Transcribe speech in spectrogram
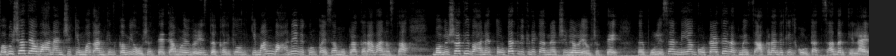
भविष्यात या वाहनांची किंमत आणखीन कमी होऊ शकते. त्यामुळे वेळीच दखल घेऊन किमान वाहने विकून पैसा मोकळा करावा नसता भविष्यात ही वाहने तोट्यात विक्री करण्याची वेळ येऊ शकते. तर पोलिसांनी या घोटाळ्यातील रकमेचा आकडा देखील कोर्टात सादर केलाय.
